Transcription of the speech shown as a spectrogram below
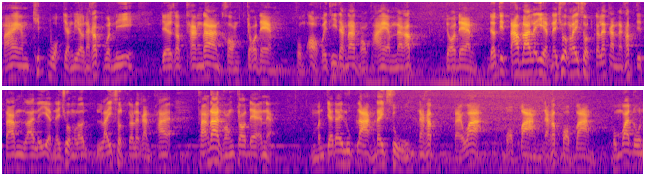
พาแฮมคิดบวกอย่างเดียวนะครับ วันนี้ เจอกับทางด้านของจอแดน ผมออกไปที่ทางด้านของพาแฮมนะครับจอแดนเดี๋ยวติดตามรายละเอียดในช่วงไลฟ์สดกันแล้วกันนะครับ ติดตามรายละเอียดในช่วงไลฟ์สดกันแล้วกันพาทางด้านของจอแดนเนี่ยมันจะได้รูปร่างได้สูงนะครับ แต่ว่าบอบบางนะครับบอบบาง ผมว่าโดน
